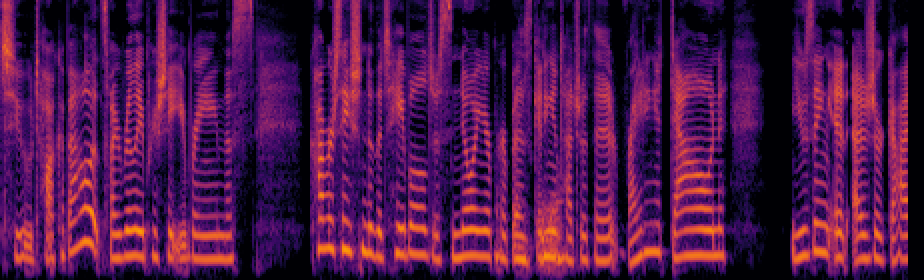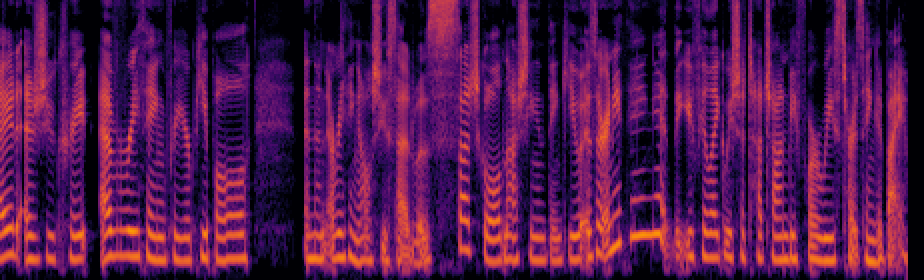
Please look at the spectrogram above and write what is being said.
to talk about. So I really appreciate you bringing this conversation to the table, just knowing your purpose, Thank getting you. in touch with it, writing it down, using it as your guide as you create everything for your people. And then everything else you said was such gold, Nosheen. Thank you. Is there anything that you feel like we should touch on before we start saying goodbye?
